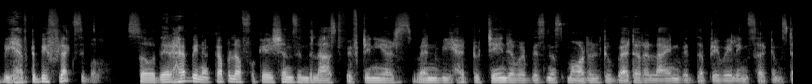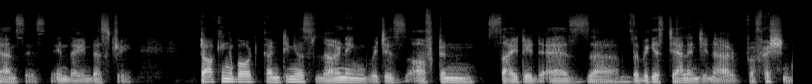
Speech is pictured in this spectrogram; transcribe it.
we have to be flexible. So there have been a couple of occasions in the last 15 years when we had to change our business model to better align with the prevailing circumstances in the industry. Talking about continuous learning, which is often cited as uh, the biggest challenge in our profession,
